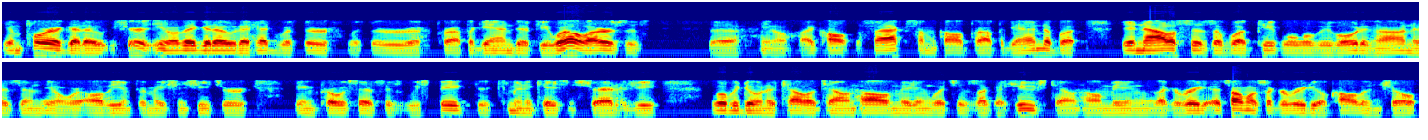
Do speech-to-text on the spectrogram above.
the employer got out. Sure, you know they get out ahead with their with their uh, propaganda, if you will. Ours is the you know I call it the facts, some call it propaganda, but the analysis of what people will be voting on is in you know where all the information sheets are being processed as we speak. The communication strategy. We'll be doing a teletown hall meeting, which is like a huge town hall meeting, like a radio. It's almost like a radio call-in show.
